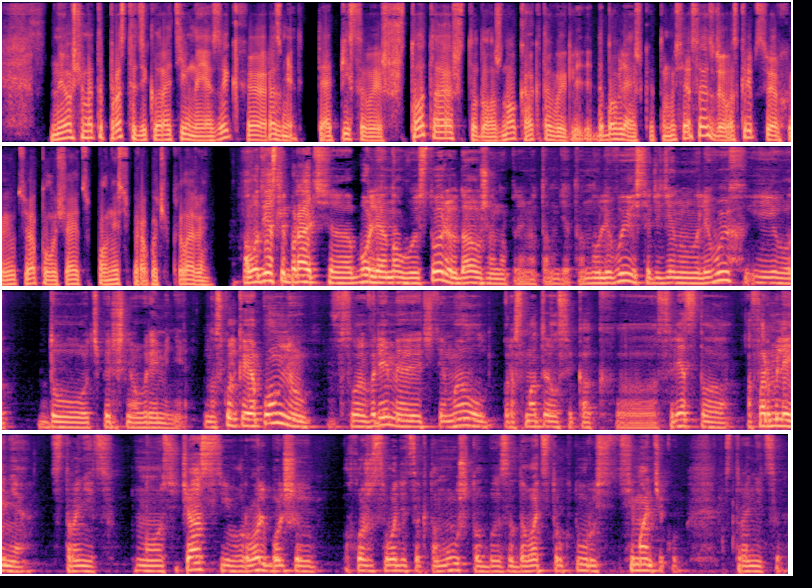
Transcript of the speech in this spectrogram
Ну и, в общем, это просто декларативный язык э, разметки. Ты описываешь что-то, что должно как-то выглядеть. Добавляешь к этому CSS, JavaScript сверху, и у тебя получается вполне себе рабочее приложение. А вот если брать э, более новую историю, да, уже, например, там где-то нулевые, середину нулевых и вот до теперешнего времени. Насколько я помню, в свое время HTML рассматривался как э, средство оформления страниц, но сейчас его роль больше, похоже, сводится к тому, чтобы задавать структуру, семантику страницы.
